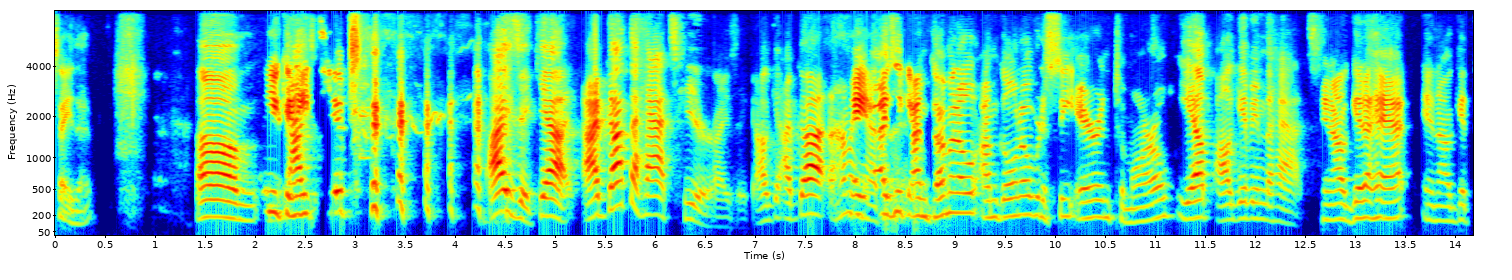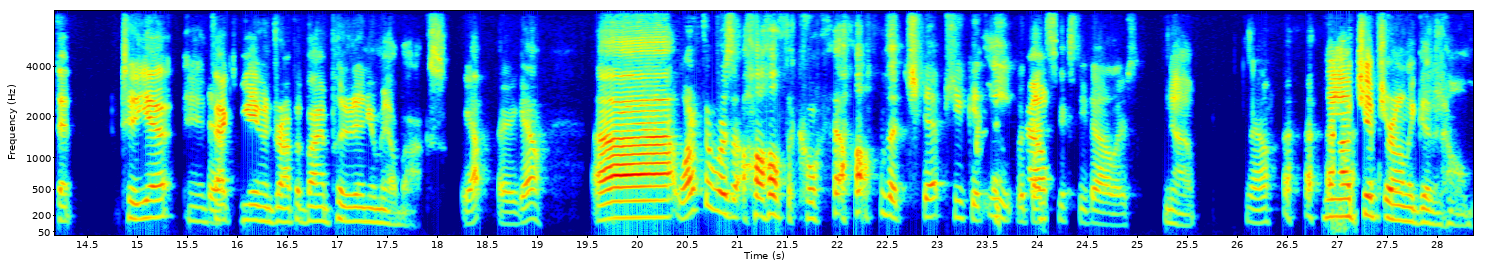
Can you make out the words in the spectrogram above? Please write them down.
say that. Um, you can I, eat chips. Isaac, yeah, I've got the hats here, Isaac. I'll, I've got how many? Hey, Isaac, I'm coming. Over, I'm going over to see Aaron tomorrow. Yep, I'll give him the hats, and I'll get a hat, and I'll get that to you. In yep. fact, you even drop it by and put it in your mailbox. Yep, there you go. Uh, what if there was all the all the chips you could eat with no. that sixty dollars? No, no, no. Chips are only good at home.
